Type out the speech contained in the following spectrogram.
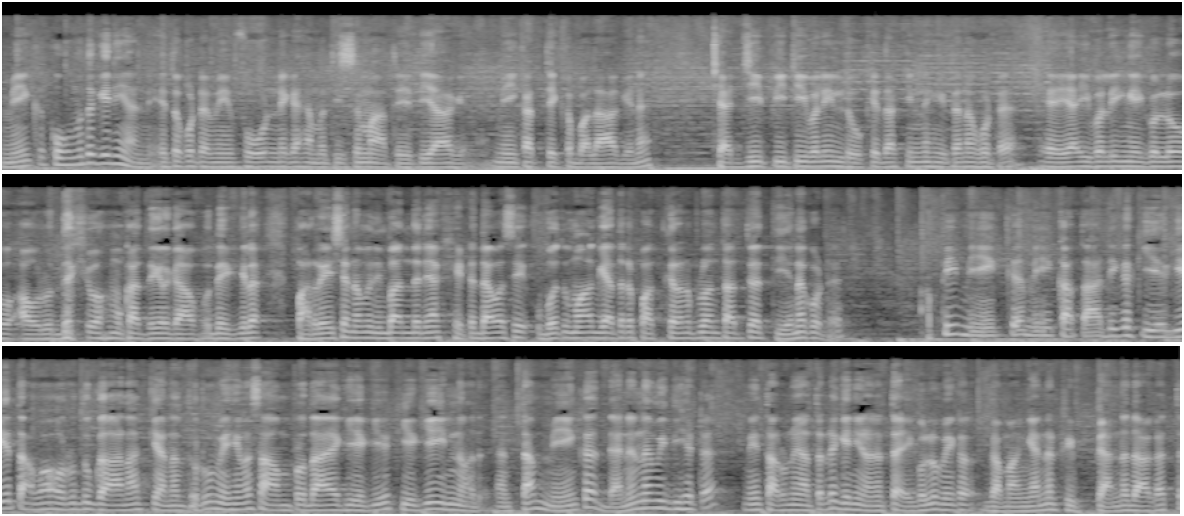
මේක කොහොමද ගෙනියන්න? එතකොට මේ ෆෝර්න් එක හැමතිස්සම අතේ තියාගෙන මේකත් එක බලාගෙන චජිපට වලින් ලෝකෙ දකින්න හිතනකොට ඒ ඉවලින් ගොල්ලෝ අවුද්ධකව මොකක්දක ගාපු දෙ කියලා පර්ේෂණම නිබන්ධනයක් හෙට දවසේ ඔබතුමාගේ අතර පත් කරන පුළන් තත්වයක් තියෙනකොට අපි මේක මේ කතාටික කියගේ තව අවුරුදු ගානක් යනතුරු මෙහෙම සම්ප්‍රදාය කිය කිය කිය කිය ඉන්නවද? ඇතම් මේක දැන විදිහට මේ තරුණ අතට ගෙන නත ඇගොල මේ ගමන් යන්න ට්‍රිප් යන්න දාගත්ත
